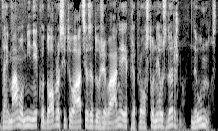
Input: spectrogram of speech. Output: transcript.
da imamo mi neko dobro situacijo zadolževanja, je preprosto neuzdržno, neumnost.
